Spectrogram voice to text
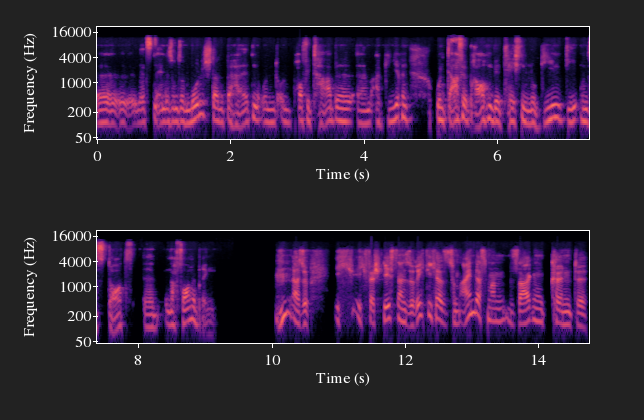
äh, letzten Endes unseren Wohlstand behalten und, und profitabel ähm, agieren. Und dafür brauchen wir Technologien, die uns dort äh, nach vorne bringen. Mhm, also ich, ich verstehe es dann so richtig. Also zum einen, dass man sagen könnte,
